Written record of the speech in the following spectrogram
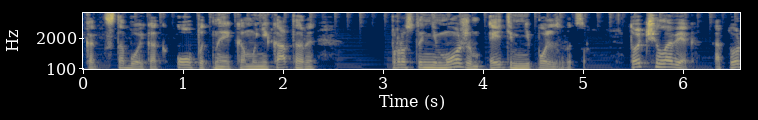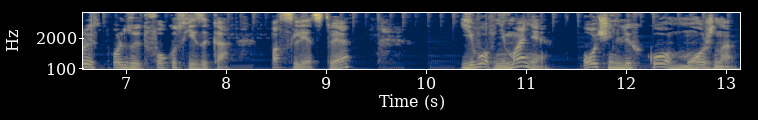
как с тобой, как опытные коммуникаторы, просто не можем этим не пользоваться. Тот человек, который использует фокус языка последствия, его внимание очень легко можно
